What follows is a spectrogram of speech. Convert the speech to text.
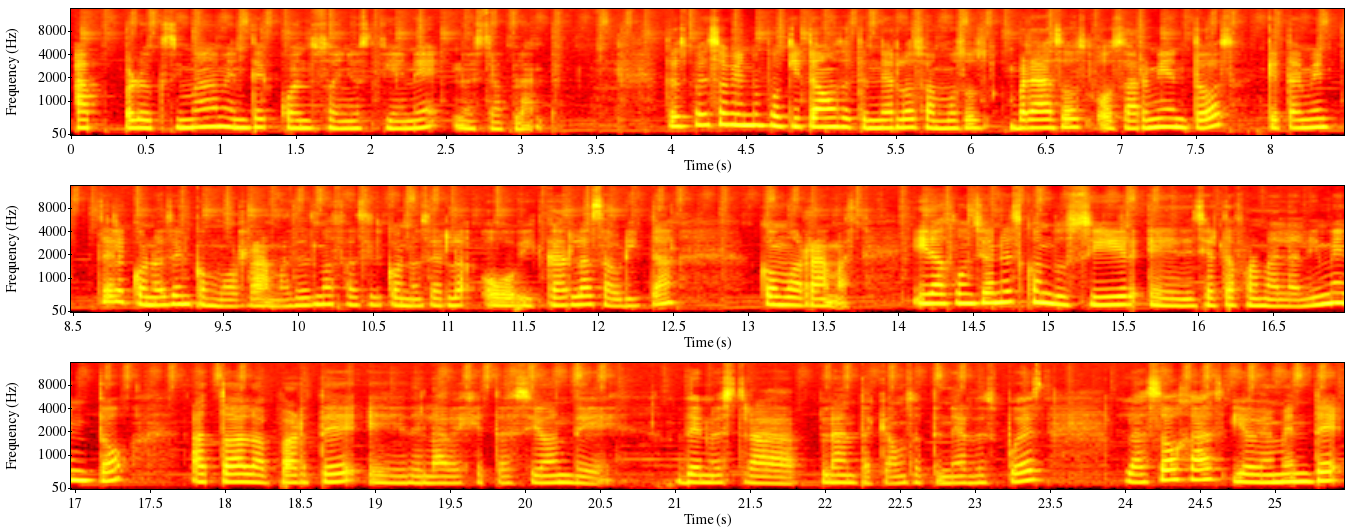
aproximadamente cuántos años tiene nuestra planta. Después subiendo un poquito vamos a tener los famosos brazos o sarmientos que también se le conocen como ramas. Es más fácil conocerlas o ubicarlas ahorita como ramas. Y la función es conducir eh, de cierta forma el alimento a toda la parte eh, de la vegetación de, de nuestra planta que vamos a tener después las hojas y obviamente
